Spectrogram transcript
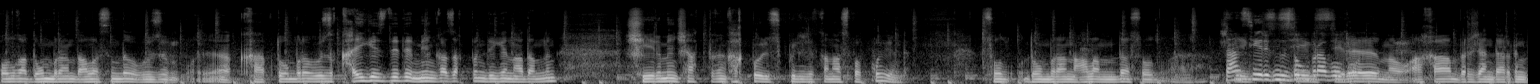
қолға домбыранды аласың да өзі ә, домбыра өзі қай кезде де мен қазақпын деген адамның шері мен шаттығын қақ бөлісіп келе жатқан аспап қой енді. Сол домбыраны аламын да сол ә, Жан серігіңіз домбыра болды. мынау ахам бір жандардың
